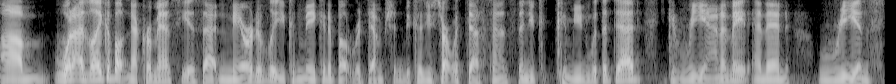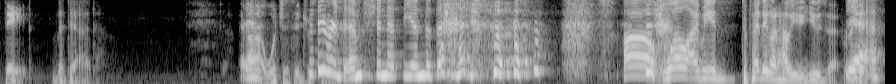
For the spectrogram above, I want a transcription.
um, what I like about necromancy is that narratively you can make it about redemption because you start with death sense, then you can commune with the dead, you can reanimate, and then reinstate the dead, uh, which is interesting. Is there redemption at the end of that? uh, well, I mean, depending on how you use it, right? Yeah.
